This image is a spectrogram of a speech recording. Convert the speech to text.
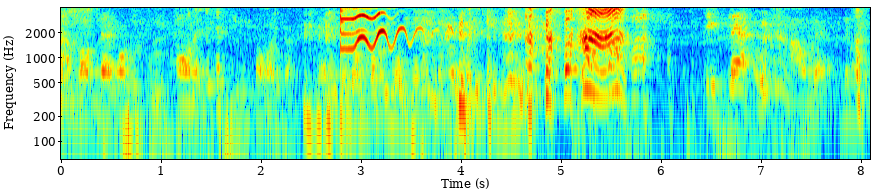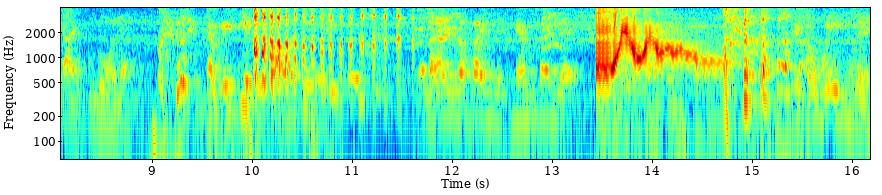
ถามรอบแรกว่าคุณฝืดคอแล้วจะจะกินต่อยอะแม้ได้จะลงก็ไม่ลงแค่นั้นก็ไม่ได้กินเลยจิบแรกเอาแล้วนึกในใจกูโดนแล้วแล้วมีจิบต่อแล้วจิบอีกแล้วก็นี่ก็ค่อยเน้มไปเรื่อยเดี๋ยวก็วิ่งเลย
